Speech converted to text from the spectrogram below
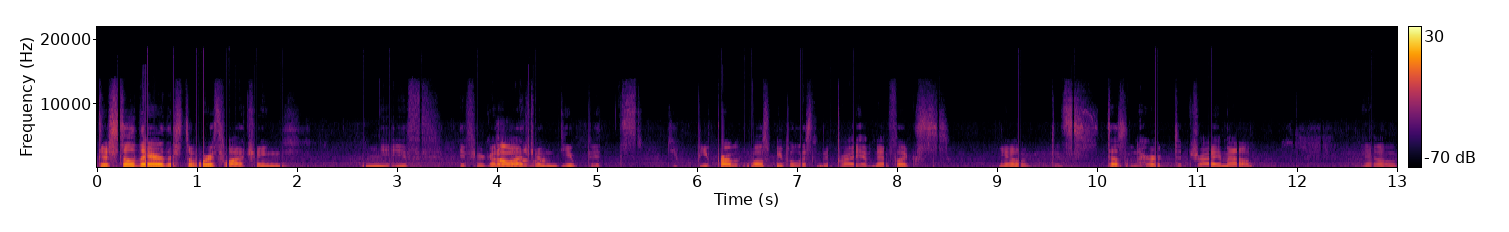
they're still there. They're still worth watching. If if you're gonna of watch them them, you it's you, you probably most people listening probably have Netflix. You know, it doesn't hurt to try them out. You know,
